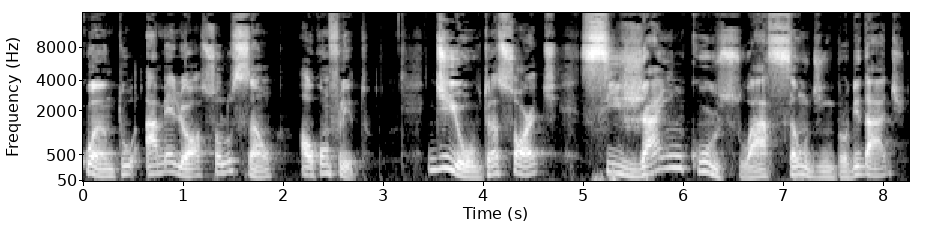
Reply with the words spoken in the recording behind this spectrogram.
quanto à melhor solução ao conflito. De outra sorte, se já em curso a ação de improbidade,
